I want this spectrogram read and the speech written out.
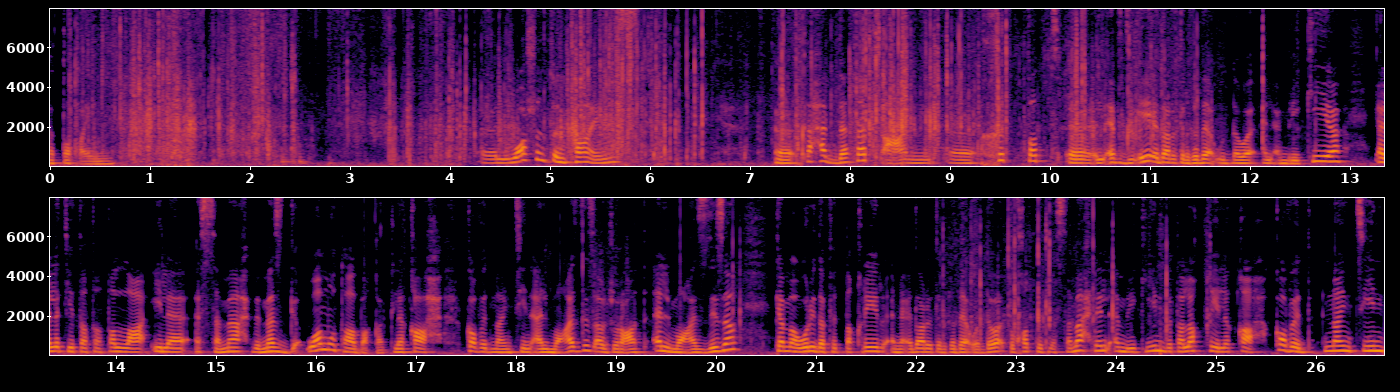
التطعيم. الواشنطن تايمز آه، تحدثت عن آه، خطة آه، FDA إدارة الغذاء والدواء الأمريكية التي تتطلع إلى السماح بمزج ومطابقة لقاح كوفيد 19 المعزز أو الجرعات المعززة. كما ورد في التقرير أن إدارة الغذاء والدواء تخطط للسماح للأمريكيين بتلقي لقاح كوفيد 19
